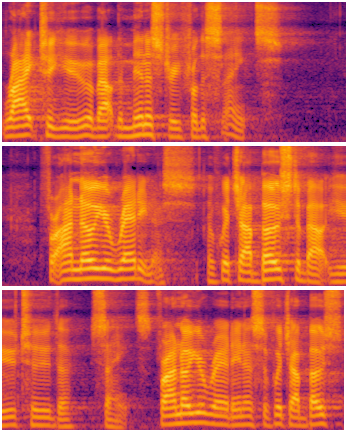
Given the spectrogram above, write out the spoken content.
write to you about the ministry for the saints. For I know your readiness, of which I boast about you to the saints. For I know your readiness, of which I boast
